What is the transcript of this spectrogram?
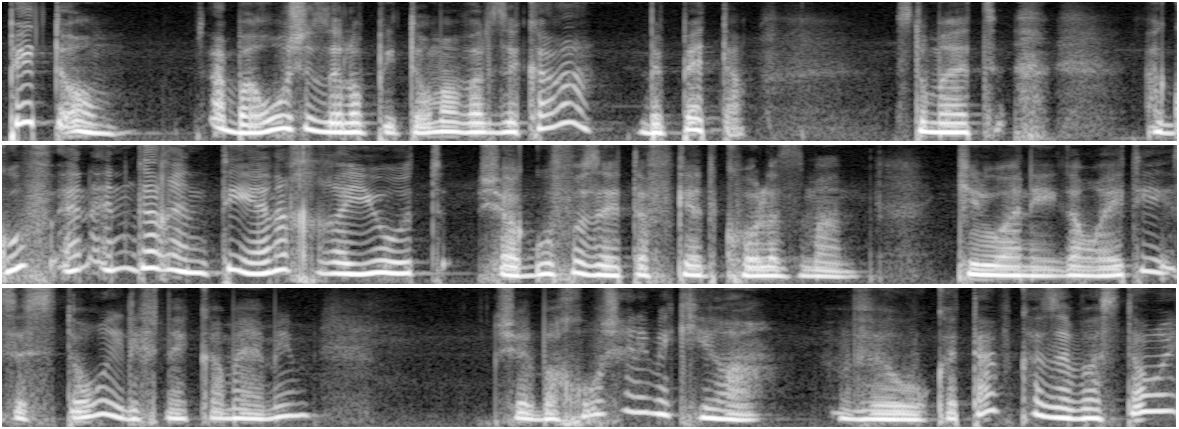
פתאום. ברור שזה לא פתאום, אבל זה קרה, בפתע. זאת אומרת, הגוף, אין, אין guarantee, אין אחריות שהגוף הזה יתפקד כל הזמן. כאילו, אני גם ראיתי איזה סטורי לפני כמה ימים של בחור שאני מכירה, והוא כתב כזה בסטורי,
